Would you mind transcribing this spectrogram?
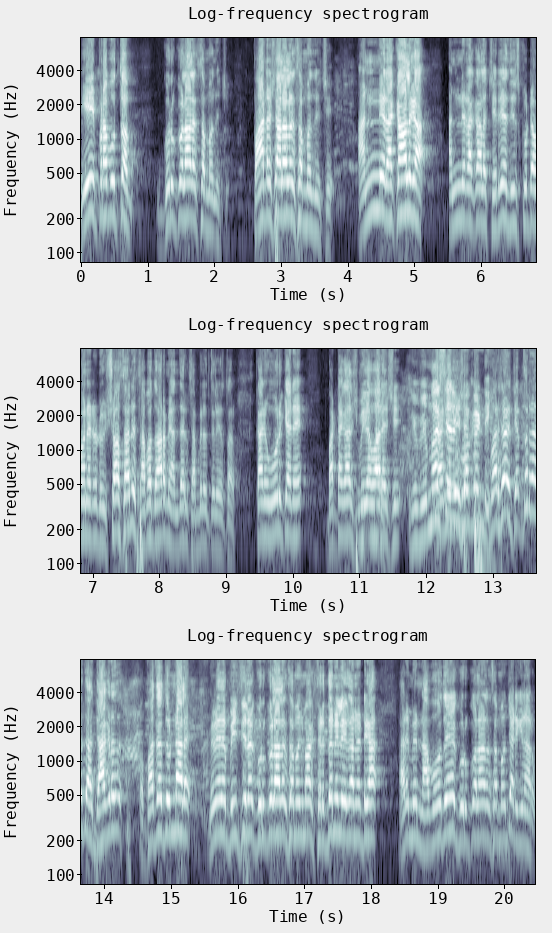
ఈ ప్రభుత్వం గురుకులాలకు సంబంధించి పాఠశాలలకు సంబంధించి అన్ని రకాలుగా అన్ని రకాల చర్య తీసుకుంటాం అనేటువంటి విశ్వాసాన్ని సభ ద్వారా మీ అందరికి సభ్యులకు తెలియజేస్తారు కానీ ఊరికేనే బట్టగాల్సి మీద వారేసి విమర్శలు పోకండి. విమర్శలు చెప్తున్నా దా- జాగ్రత్త పద్ధతి ఉండాలి. మేమేదో బీసీల గురుకులాలకు సంబంధించి మాకు శ్రద్ధనే లేదన్నట్టుగా అరే మీరు నవోదయ గురుకులాలకు సంబంధించి అడిగినారు.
